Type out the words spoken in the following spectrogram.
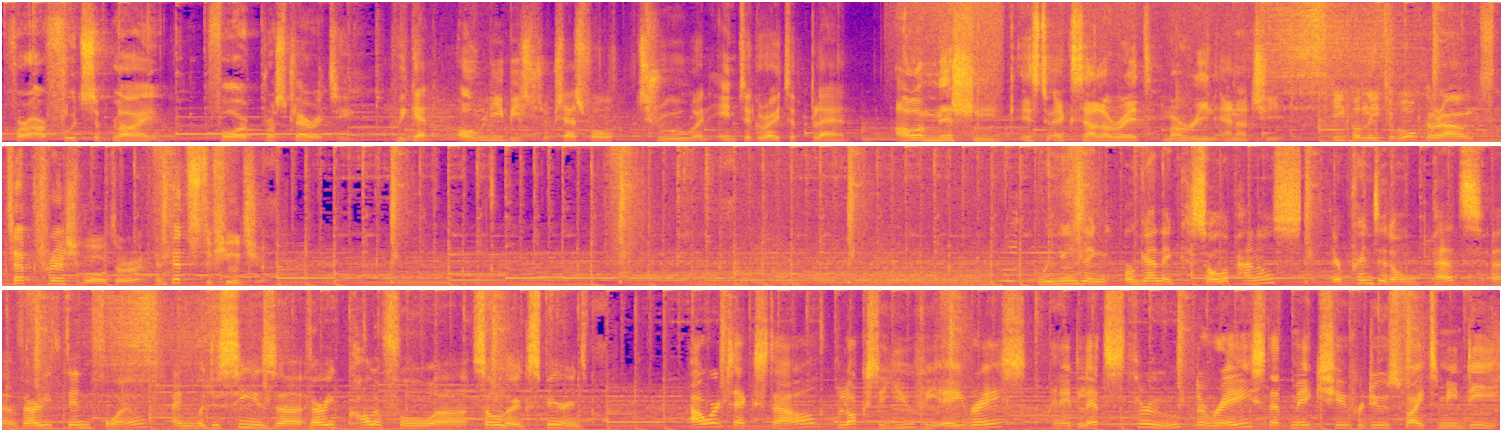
for our food supply, for prosperity. We can only be successful through an integrated plan. Our mission is to accelerate marine energy. People need to walk around, tap fresh water, and that's the future. We're using organic solar panels. They're printed on PET, uh, very thin foil, and what you see is a very colorful uh, solar experience. Our textile blocks the UVA rays and it lets through the rays that makes you produce vitamin D.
